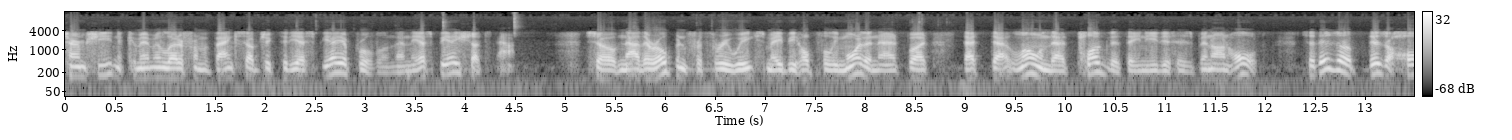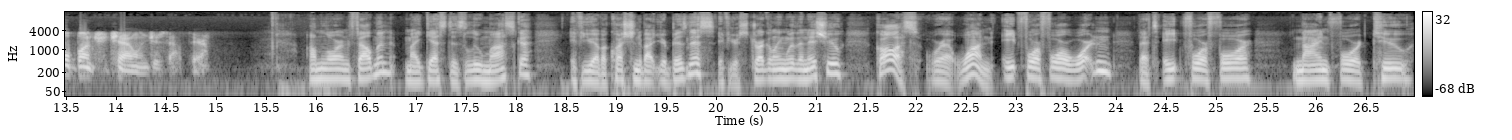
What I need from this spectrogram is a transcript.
term sheet and a commitment letter from a bank subject to the SBA approval, and then the SBA shuts down. So now they're open for three weeks, maybe hopefully more than that, but that, that loan, that plug that they needed has been on hold. So there's a there's a whole bunch of challenges out there. I'm Loren Feldman. My guest is Lou Mosca. If you have a question about your business, if you're struggling with an issue, call us. We're at 1 844 Wharton. That's 844 942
